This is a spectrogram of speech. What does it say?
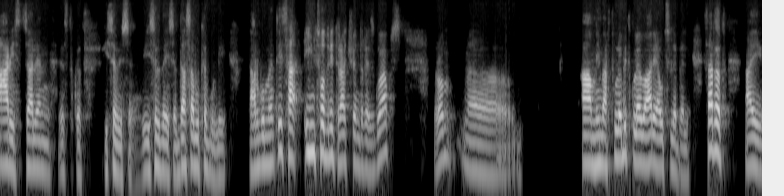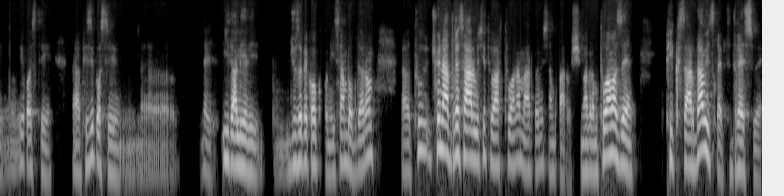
არის ძალიან, ეს თქვათ, ისევ ისევ, ისევ და ისევ დასაბუთებული არგუმენტი იმ წოდნით, რაც ჩვენ დღეს გვაქვს, რომ აა მიმართულებით კვლევა არის აუცილებელი. საერთოდ, აი, იყო ესეთი ფიზიკოსი იტალიელი ჯუზეპე კოკონი ის ამბობდა რომ თუ ჩვენ ამ დღეს არ ვიცით ვარ თუ არა მარტო ის სამყაროში მაგრამ თუ ამაზე ფიქს არ დავიწყებთ დღესვე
